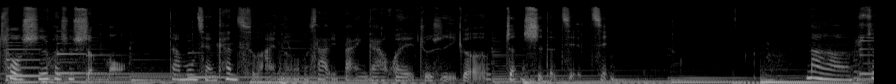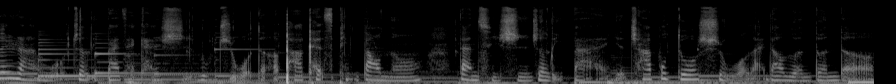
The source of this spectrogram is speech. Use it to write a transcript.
措施会是什么？但目前看起来呢，下礼拜应该会就是一个正式的解禁。那虽然我这礼拜才开始录制我的 podcast 频道呢，但其实这礼拜也差不多是我来到伦敦的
